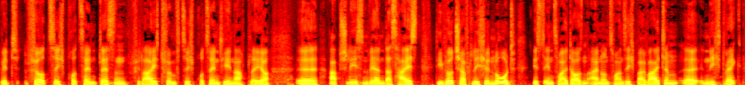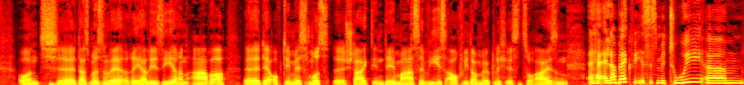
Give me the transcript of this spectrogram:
mit 40 Prozent dessen, vielleicht 50 Prozent je nach Player, äh, abschließen werden. Das heißt, die wirtschaftliche Not ist in 2021 bei weitem äh, nicht weg. Und äh, das müssen wir realisieren. Aber äh, der Optimismus äh, steigt in dem Maße, wie es auch wieder möglich ist zu reisen. Äh, Herr Ellerbeck, wie ist es mit TUI? Ähm,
